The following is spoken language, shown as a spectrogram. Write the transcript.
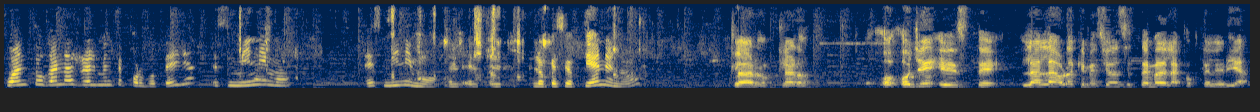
¿cuánto ganas realmente por botella? Es mínimo, es mínimo lo que se obtiene, ¿no? Claro, claro. oye, este, Lala, ahora que mencionas el tema de la coctelería,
